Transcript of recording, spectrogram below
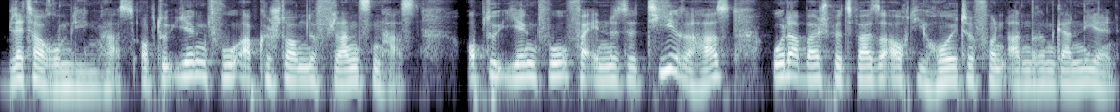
Blätter rumliegen hast, ob du irgendwo abgestorbene Pflanzen hast, ob du irgendwo veränderte Tiere hast oder beispielsweise auch die Häute von anderen Garnelen.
